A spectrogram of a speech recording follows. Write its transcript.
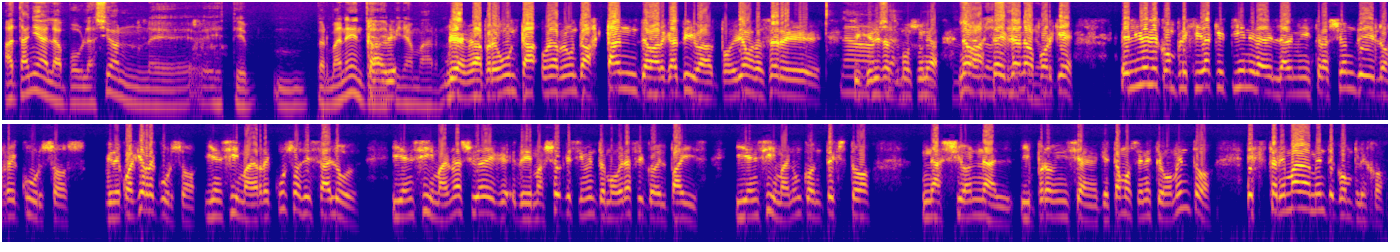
atañe a la población eh, este, permanente de Pinamar? Bien, una pregunta, una pregunta bastante abarcativa. Podríamos hacer, eh, si querés, hacemos una. No, no, no, porque el nivel de complejidad que tiene la administración de los recursos, de cualquier recurso, y encima de recursos de salud y encima en una ciudad de, mayor crecimiento demográfico del país y encima en un contexto nacional y provincial en el que estamos en este momento, extremadamente complejo.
